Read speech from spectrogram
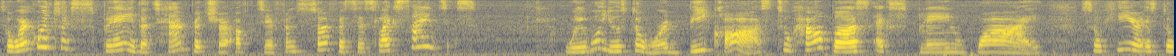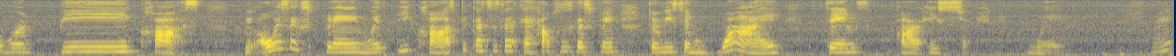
So we're going to explain the temperature of different surfaces like scientists. We will use the word because to help us explain why. So here is the word because. We always explain with because because it helps us explain the reason why things are a certain way, right?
